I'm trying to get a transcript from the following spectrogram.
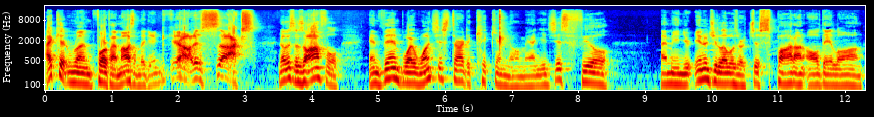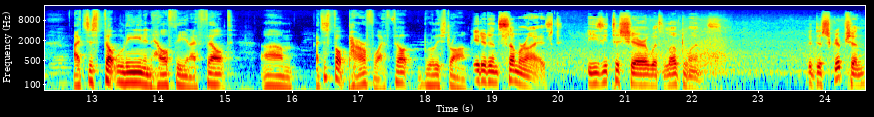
I couldn't run four or five miles. I'm thinking, yeah, this sucks. No, this is awful. And then, boy, once you start to kick in, though, man, you just feel I mean, your energy levels are just spot on all day long. I just felt lean and healthy, and I felt, um, I just felt powerful. I felt really strong. Edited and summarized, easy to share with loved ones. The description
